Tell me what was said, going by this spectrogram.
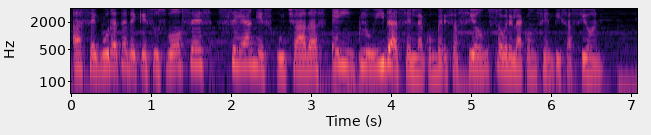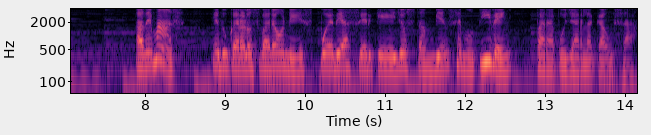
Asegúrate de que sus voces sean escuchadas e incluidas en la conversación sobre la concientización. Además, educar a los varones puede hacer que ellos también se motiven para apoyar la causa.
